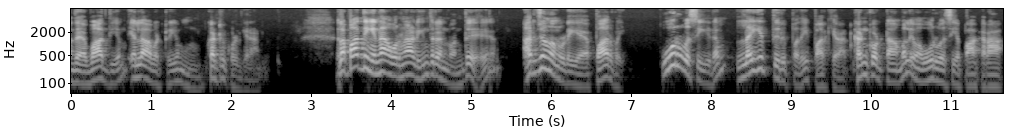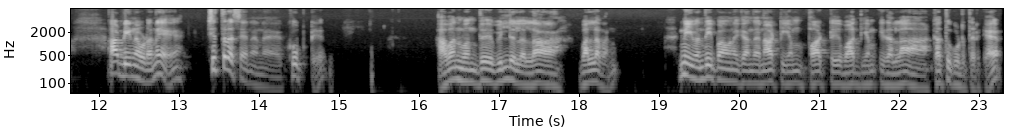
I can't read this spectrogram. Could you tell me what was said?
அந்த வாத்தியம் எல்லாவற்றையும் கற்றுக்கொள்கிறான். இதில் பார்த்தீங்கன்னா ஒரு நாள் இந்திரன் வந்து அர்ஜுனனுடைய பார்வை ஊர்வசியிடம் லயித்திருப்பதை பார்க்கிறான். கண் கொட்டாமல் இவன் ஊர்வசியை பார்க்கறான் அப்படின்ன உடனே சித்திரசேனனை கூப்பிட்டு அவன் வந்து வில்லுலெல்லாம் வல்லவன். நீ வந்து இப்போ அவனுக்கு அந்த நாட்டியம் பாட்டு வாத்தியம் இதெல்லாம் கற்றுக் கொடுத்துருக்க.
